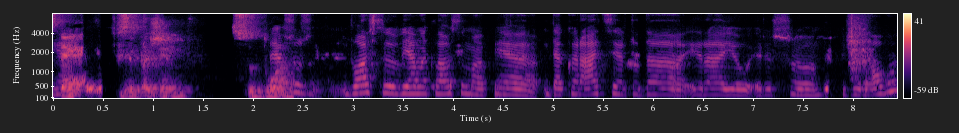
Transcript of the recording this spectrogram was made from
Stengtis susipažinti su tuo. Tai aš užduosiu vieną klausimą apie dekoraciją ir tada yra jau ir iš žiūrovų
